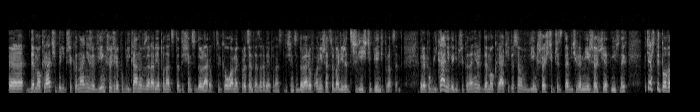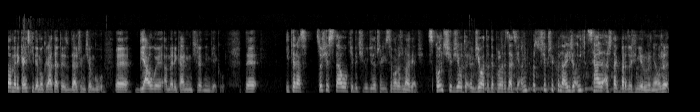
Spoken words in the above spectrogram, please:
E, demokraci byli przekonani, że większość republikanów zarabia ponad 100 tysięcy dolarów. Tylko ułamek procenta zarabia ponad 100 tysięcy dolarów. Oni szacowali, że 35%. Republikanie byli przekonani, że demokraci to są w większości przedstawiciele mniejszości etnicznych, chociaż typowy amerykański demokrata to jest w dalszym ciągu e, biały Amerykanin w średnim wieku. I teraz, co się stało, kiedy ci ludzie zaczęli ze sobą rozmawiać? Skąd się wziął te, wzięła ta depolaryzacja? Oni po prostu się przekonali, że oni wcale aż tak bardzo się nie różnią, że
